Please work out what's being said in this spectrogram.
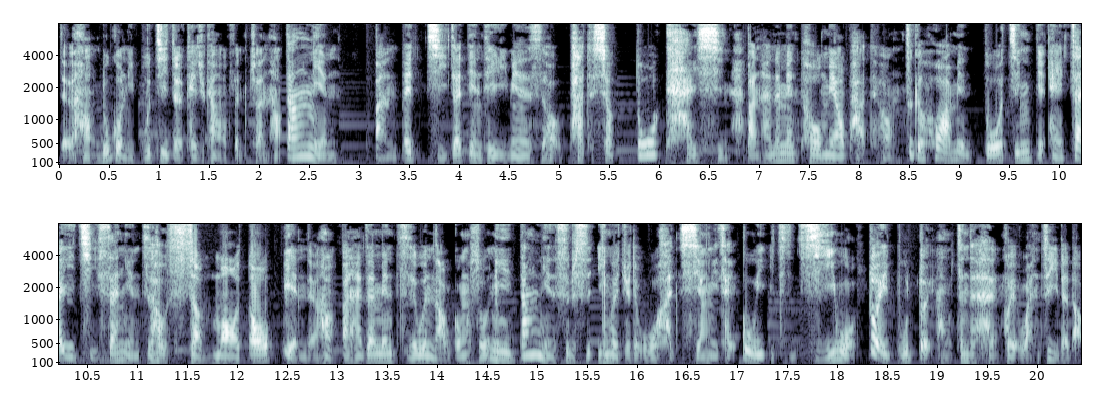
得哈，如果你不记得，可以去看我粉砖哈，当年。板被挤在电梯里面的时候，Pat 笑多开心！板还那边偷瞄 Pat 哈，这个画面多经典！嘿，在一起三年之后，什么都变了哈。板还在那边质问老公说：“你当年是不是因为觉得我很香，你才故意一直挤我，对不对？”哦，真的很会玩自己的老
